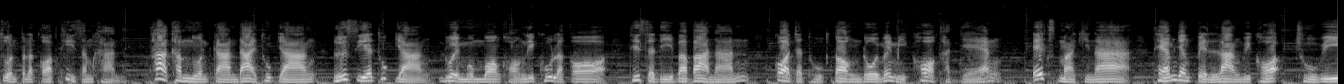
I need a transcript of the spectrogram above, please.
ส่วนประกอบที่สำคัญ ถ้าคำนวณการได้ทุกอย่าง หรือเสียทุกอย่างด้วยมุมมองของลิคุละก็ ทฤษฎีบ้าๆนั้น ก็จะถูกต้องโดยไม่มีข้อขัดแย้ง X Machina แถมยังเป็นล่างวิเคราะห์ชูวี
